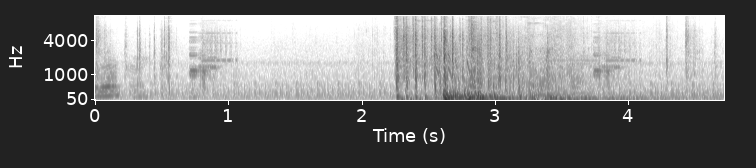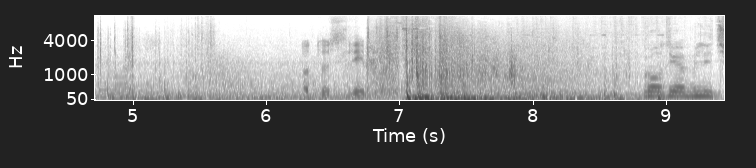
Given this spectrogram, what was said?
Şurada. Go to sleep. Go to your village.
